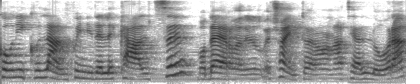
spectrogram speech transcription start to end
con i collan, quindi delle calze, moderne del Novecento, erano nate allora,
